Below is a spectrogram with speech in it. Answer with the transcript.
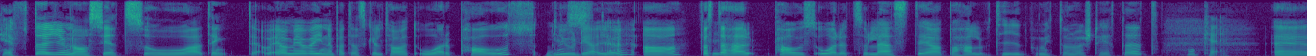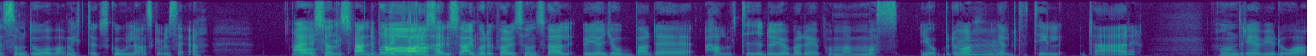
efter gymnasiet så tänkte jag, ja men jag var inne på att jag skulle ta ett år paus. Just gjorde jag ju. det. Ja, fast Det- här pausåret så läste jag på halvtid på Mittuniversitetet. Okej. Eh, som då var Mitthögskolan ska jag väl säga. Här i Sundsvall. Du bodde Ja, kvar i Sundsvall. Jag bodde kvar i Sundsvall och jag jobbade halvtid och jobbade på mammas jobb då. Mm. Hjälpte till där. Hon drev ju då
